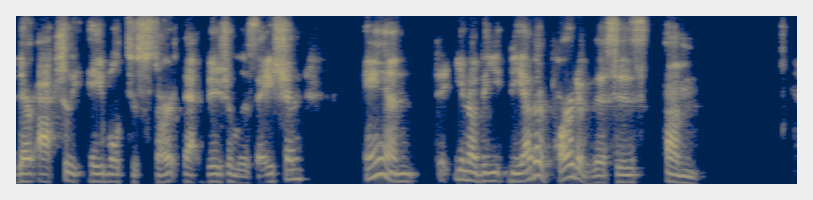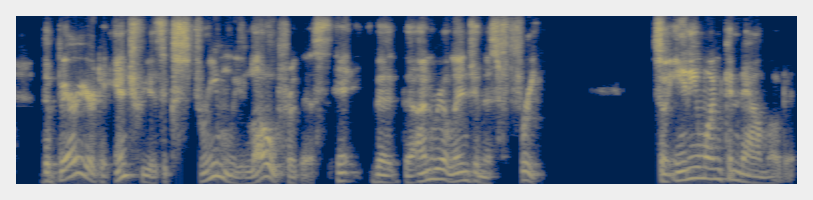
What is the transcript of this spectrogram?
they're actually able to start that visualization. And, you know, the, the other part of this is, um, the barrier to entry is extremely low for this. It, the, the Unreal Engine is free. So anyone can download it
